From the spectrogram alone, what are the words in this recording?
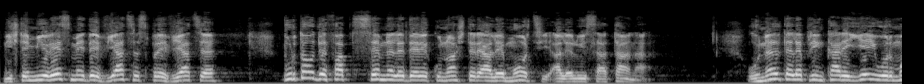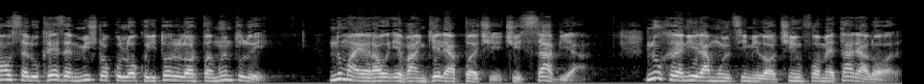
niște miresme de viață spre viață, purtau de fapt semnele de recunoaștere ale morții ale lui satana. Uneltele prin care ei urmau să lucreze în mijlocul locuitorilor pământului nu mai erau Evanghelia păcii, ci sabia, nu hrănirea mulțimilor, ci înfometarea lor,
